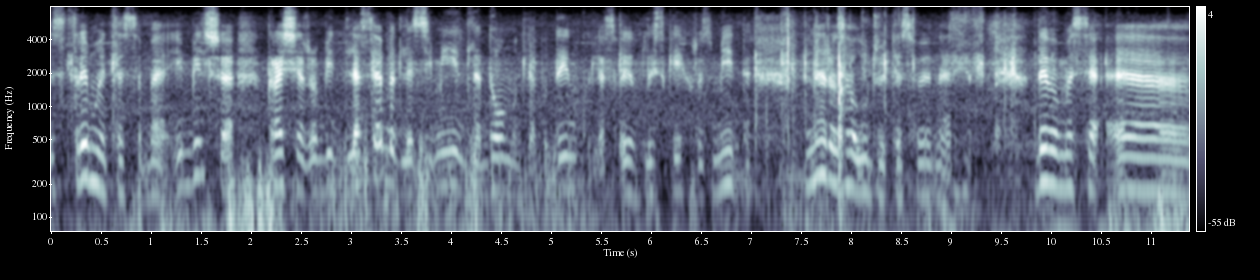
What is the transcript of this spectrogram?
стримуйте себе і більше краще робіть для себе, для сім'ї, для дому, для будинку, для своїх близьких, розумієте? Не розгалуджуйте свою енергію. Дивимося е,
